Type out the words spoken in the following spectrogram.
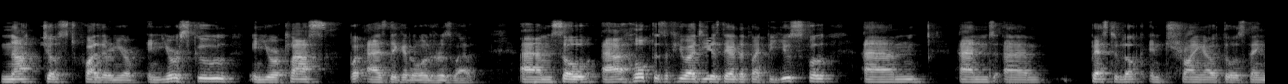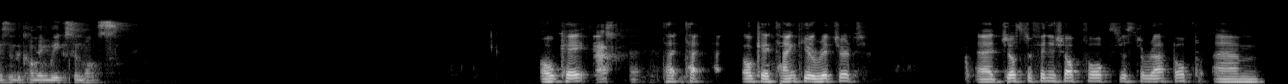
not just while they're in your in your school, in your class, but as they get older as well. Um, so I hope there's a few ideas there that might be useful. Um, and um, best of luck in trying out those things in the coming weeks and months. Okay. Th th okay, thank you, Richard. Uh, just to finish up, folks, just to wrap up, um,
